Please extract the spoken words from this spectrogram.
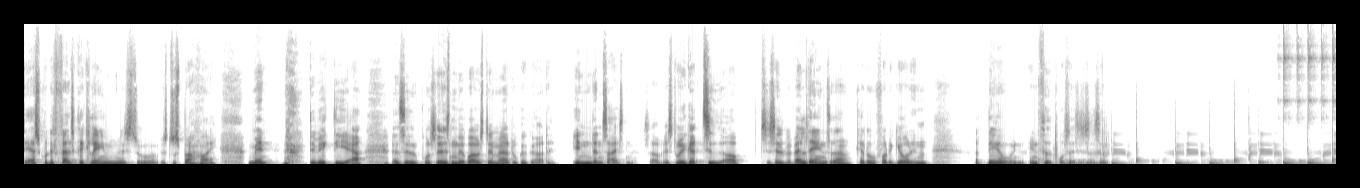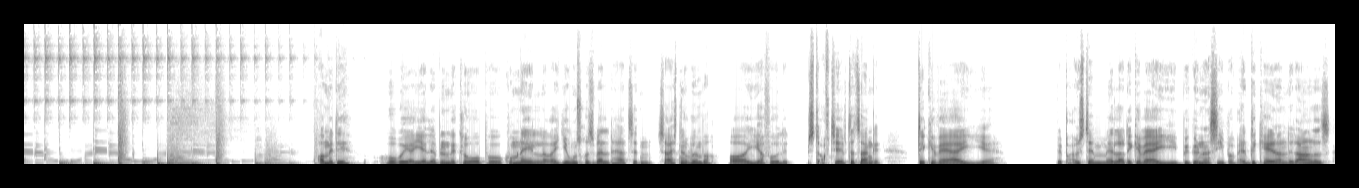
Det er sgu lidt falsk reklame, hvis du, hvis du spørger mig. Men det vigtige er, at selve processen ved brevstemme er, at du kan gøre det inden den 16. Så hvis du ikke har tid op til selve valgdagen, så kan du få det gjort inden. Og det er jo en, en fed proces i sig selv. Og med det håber jeg, at I alle er blevet lidt klogere på kommunal- og regionsrådsvalget her til den 16. november, og I har fået lidt stof til eftertanke. Det kan være, I øh, vil brevstemme, eller det kan være, I begynder at sige på valgplakaterne lidt anderledes.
